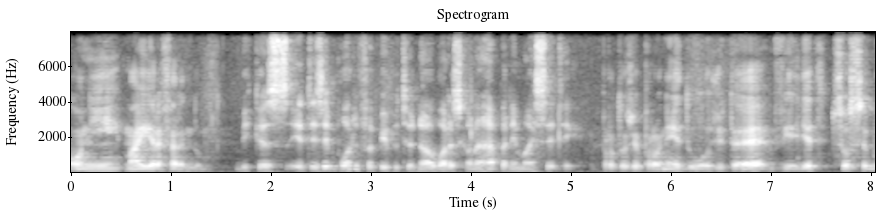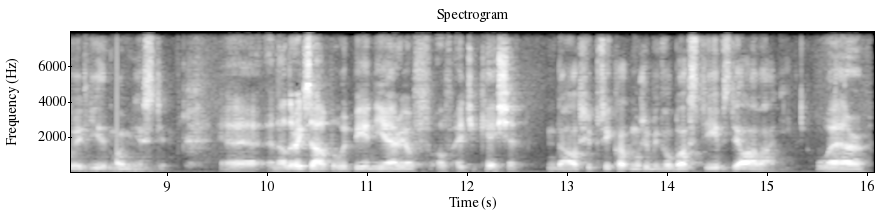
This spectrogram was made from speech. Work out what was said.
oni mají referendum, Because it is important for people to know what is going to happen in my city. protože pro ně je důležité vědět, co se bude dít v mém městě. Uh, another example would be in the area of, of education, Další příklad může být v oblasti vzdělávání. where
